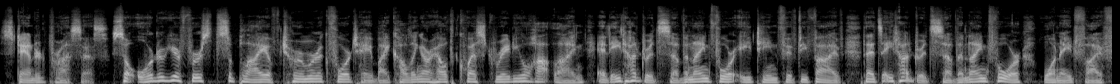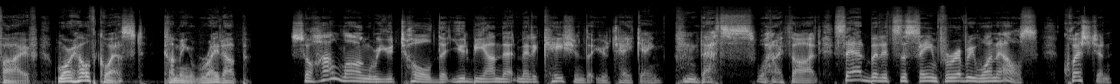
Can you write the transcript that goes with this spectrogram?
Standard Process. So order your first supply of Turmeric Forte by calling our Health Quest radio hotline at 800 794 1855. That's 800 794 1855. More Health Quest coming right up. So, how long were you told that you'd be on that medication that you're taking? That's what I thought. Sad, but it's the same for everyone else. Question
